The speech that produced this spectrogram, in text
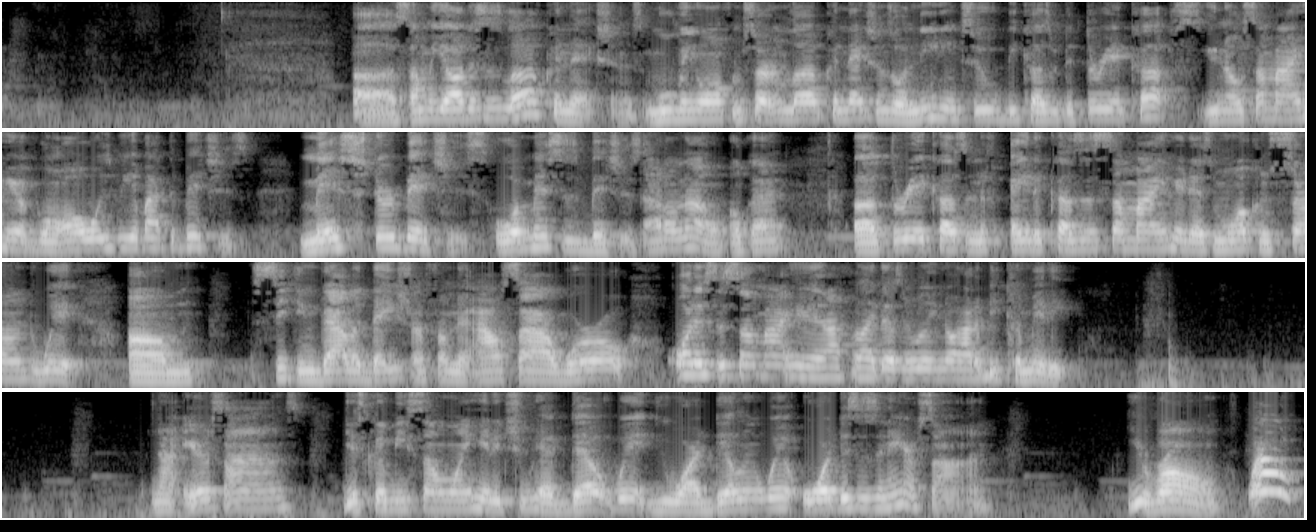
Uh, some of y'all, this is love connections. Moving on from certain love connections or needing to because with the three of cups, you know, somebody here going to always be about the bitches. Mr. Bitches or Mrs. Bitches. I don't know, okay? Uh, three of cups and the eight of cups is somebody here that's more concerned with um, seeking validation from the outside world. Or this is somebody here that I feel like doesn't really know how to be committed. Not air signs. This could be someone here that you have dealt with, you are dealing with, or this is an air sign. You're wrong. Well,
